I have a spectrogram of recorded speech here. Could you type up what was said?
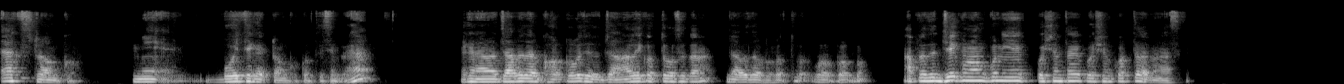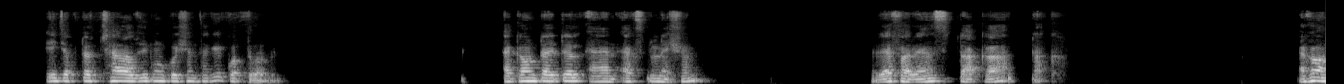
এক্সট্রা অঙ্ক। বই থেকে একটা অঙ্ক করতেছি আমরা হ্যাঁ? এখানে আমরা জাবেদার ঘর করব, যেহেতু জানালেই করতে বলছে তারা জাবেদার ঘর করতে ঘর করব আপনাদের যে কোনো অঙ্ক নিয়ে কোয়েশ্চেন থাকে কোয়েশ্চেন করতে পারবেন আজকে। এই চ্যাপ্টার ছাড়াও যদি কোনো কোয়েশ্চেন থাকে, করতে পারবেন। Account title and explanation reference টাকা টাকা। এখন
